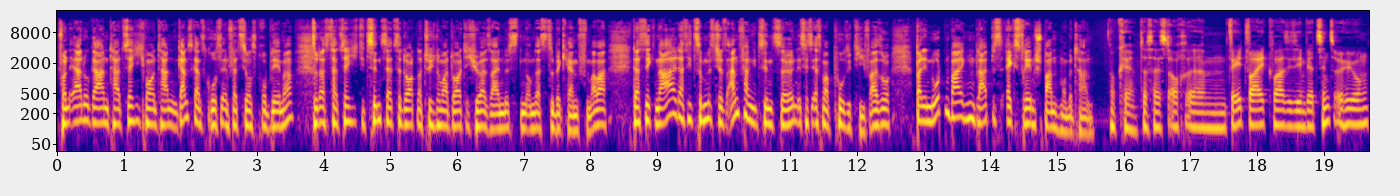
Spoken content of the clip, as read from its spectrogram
von Erdogan tatsächlich momentan ganz, ganz große Inflationsprobleme, sodass tatsächlich die Zinssätze dort natürlich nochmal deutlich höher sein müssten, um das zu bekämpfen. Aber das Signal, dass sie zumindest jetzt anfangen, die Zinsen zu erhöhen, ist jetzt erstmal positiv. Also bei den Notenbanken bleibt es extrem spannend momentan. Okay, das heißt auch ähm, weltweit quasi sehen wir Zinserhöhungen,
